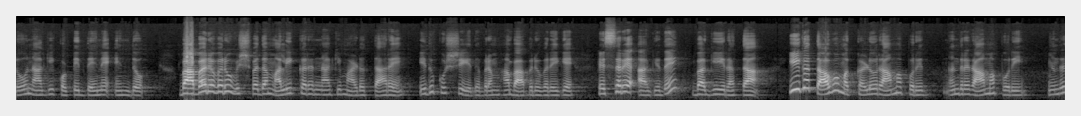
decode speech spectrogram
ಲೋನ್ ಆಗಿ ಕೊಟ್ಟಿದ್ದೇನೆ ಎಂದು. ಬಾಬಾರವರು ವಿಶ್ವದ ಮಾಲೀಕರನ್ನಾಗಿ ಮಾಡುತ್ತಾರೆ. ಇದು ಖುಷಿ ಇದೆ ಬ್ರಹ್ಮ ಬಾಬರವರಿಗೆ. ಹೆಸರೇ ಆಗಿದೆ ಭಗೀರಥ. ಈಗ ತಾವು ಮಕ್ಕಳು ರಾಮಪುರಿ, ಅಂದರೆ ರಾಮಪುರಿ, ಅಂದರೆ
